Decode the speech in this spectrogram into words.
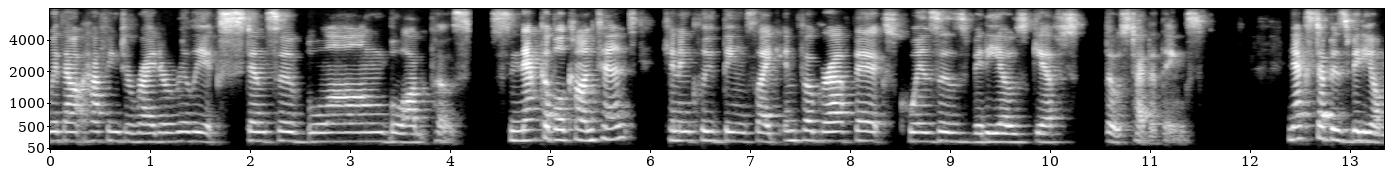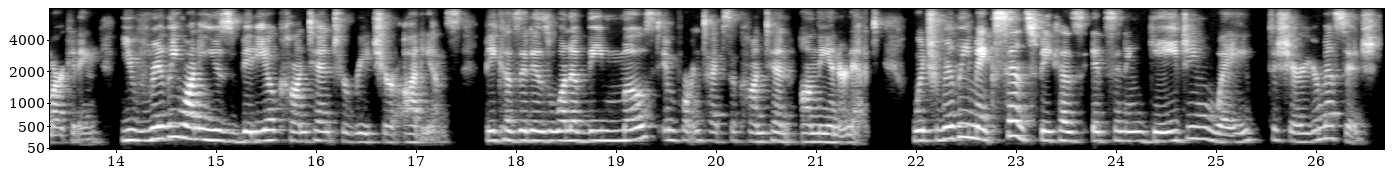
without having to write a really extensive, long blog post. Snackable content can include things like infographics, quizzes, videos, GIFs, those type of things. Next up is video marketing. You really want to use video content to reach your audience because it is one of the most important types of content on the internet, which really makes sense because it's an engaging way to share your message.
